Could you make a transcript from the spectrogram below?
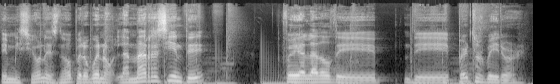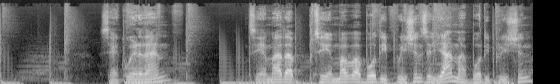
emisiones, ¿no? Pero bueno, la más reciente fue al lado de, de Perturbator. ¿Se acuerdan? Se llamaba, se llamaba Body Prison, se llama Body Prison.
